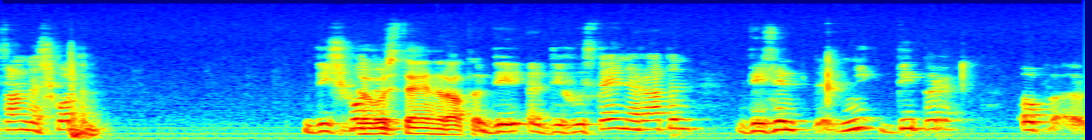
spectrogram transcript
Van de Schotten. Die De Schotten, woestijnratten. die, eh, die die zijn eh, niet dieper op eh,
